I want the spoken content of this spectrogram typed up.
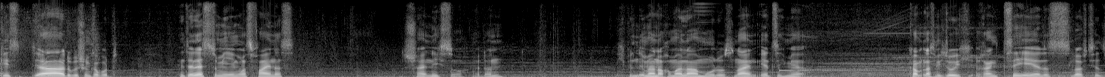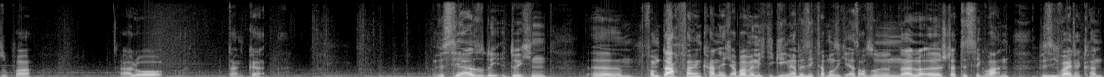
Gehst... Ja, du bist schon kaputt. Hinterlässt du mir irgendwas Feines? Scheint nicht so. Ja, dann... Ich bin immer noch im Alarmmodus. Nein, jetzt nicht mehr. Komm, lass mich durch. Rang C. Ja, das läuft hier super. Hallo. Danke. Wisst ihr, also durch, ein... Ähm, vom Dach fallen kann ich, aber wenn ich die Gegner besiegt habe, muss ich erst auf so eine äh, Statistik warten, bis ich weiter kann.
